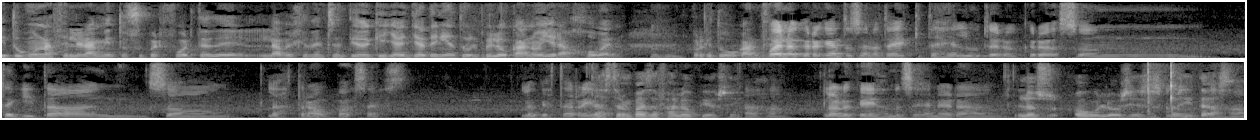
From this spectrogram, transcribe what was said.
y tuvo un aceleramiento súper fuerte de la vejez en el sentido de que ella ya tenía todo el pelo cano y era joven porque tuvo cáncer. Bueno, creo que entonces no te quitas el útero, creo son te quitan son las trompas, ¿es? Lo que está arriba. Las trompas de falopio, sí. Ajá. Claro que ahí es donde se generan Los óvulos y esas cositas. Ajá.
